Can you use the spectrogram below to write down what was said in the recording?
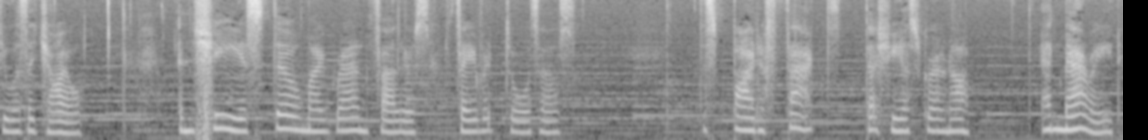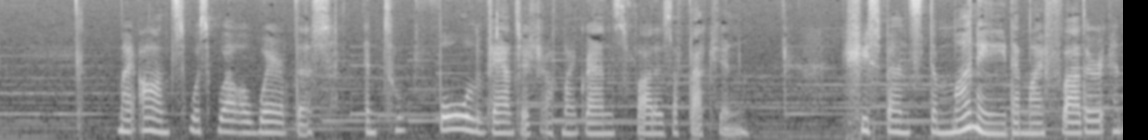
she was a child and she is still my grandfather's favorite daughter, despite the fact that she has grown up and married. My aunt was well aware of this and took full advantage of my grandfather's affection. She spends the money that my father and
